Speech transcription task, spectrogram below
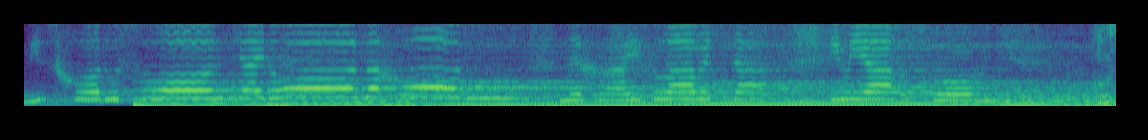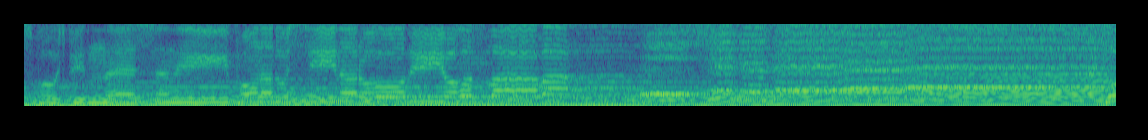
Від сходу сонця Господь піднесений понад усі народи, Його слава. Хто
